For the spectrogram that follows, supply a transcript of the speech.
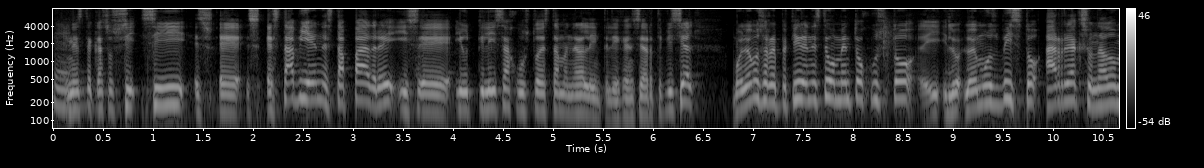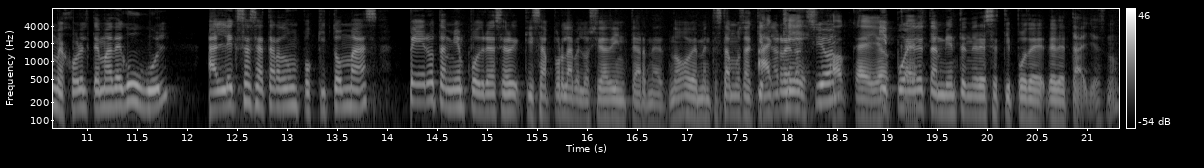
En este caso sí, sí es- eh, es- está bien, está padre y, se, y utiliza justo de esta manera la inteligencia artificial. Volvemos a repetir, en este momento justo, y lo, lo hemos visto, ha reaccionado mejor el tema de Google. Alexa se ha tardado un poquito más, pero también podría ser quizá por la velocidad de Internet, ¿no? Obviamente estamos aquí, en la redacción y puede también tener ese tipo de, de detalles, ¿no?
